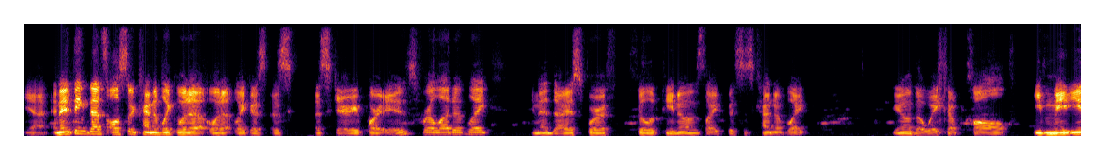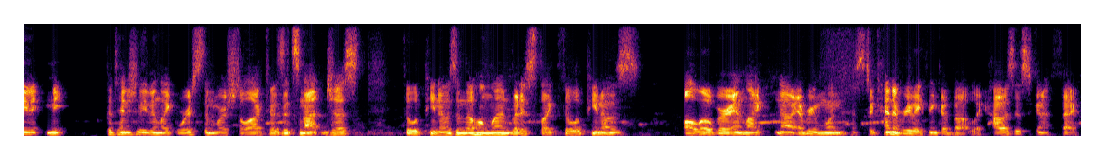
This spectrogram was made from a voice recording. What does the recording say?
Yeah, and I think that's also kind of like what a what a, like a, a, a scary part is for a lot of like you know diaspora Filipinos. Like this is kind of like you know the wake up call, even maybe even, potentially even like worse than martial law because it's not just Filipinos in the homeland, but it's like Filipinos all over, and like now everyone has to kind of really think about like how is this going to affect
